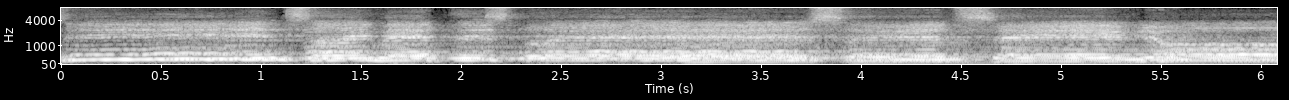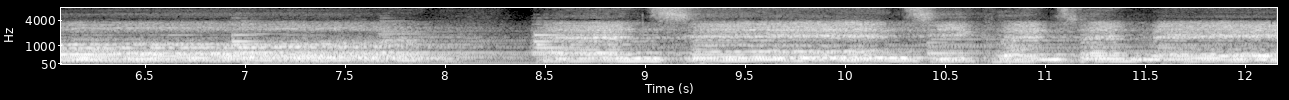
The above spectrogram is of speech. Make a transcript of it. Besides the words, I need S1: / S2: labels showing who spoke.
S1: Since I met this blessed Savior, and since he cleansed and made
